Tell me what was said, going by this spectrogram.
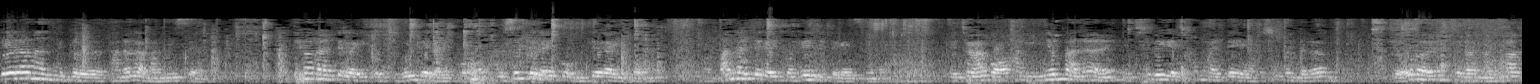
때라는 그 단어가 많이 있어요. 태어날 때가 있고 죽을 때가 있고 웃을 때가 있고 울 때가 있고 어, 만날 때가 있고 헤어질 때가 있습니다. 그 저하고 한 2년 반을 새벽에 처음 할때 하신 분들은 오늘 제가 마지막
